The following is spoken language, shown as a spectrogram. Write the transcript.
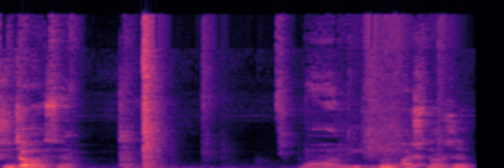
진짜 맛있어요. 와 이런 맛이 나지?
